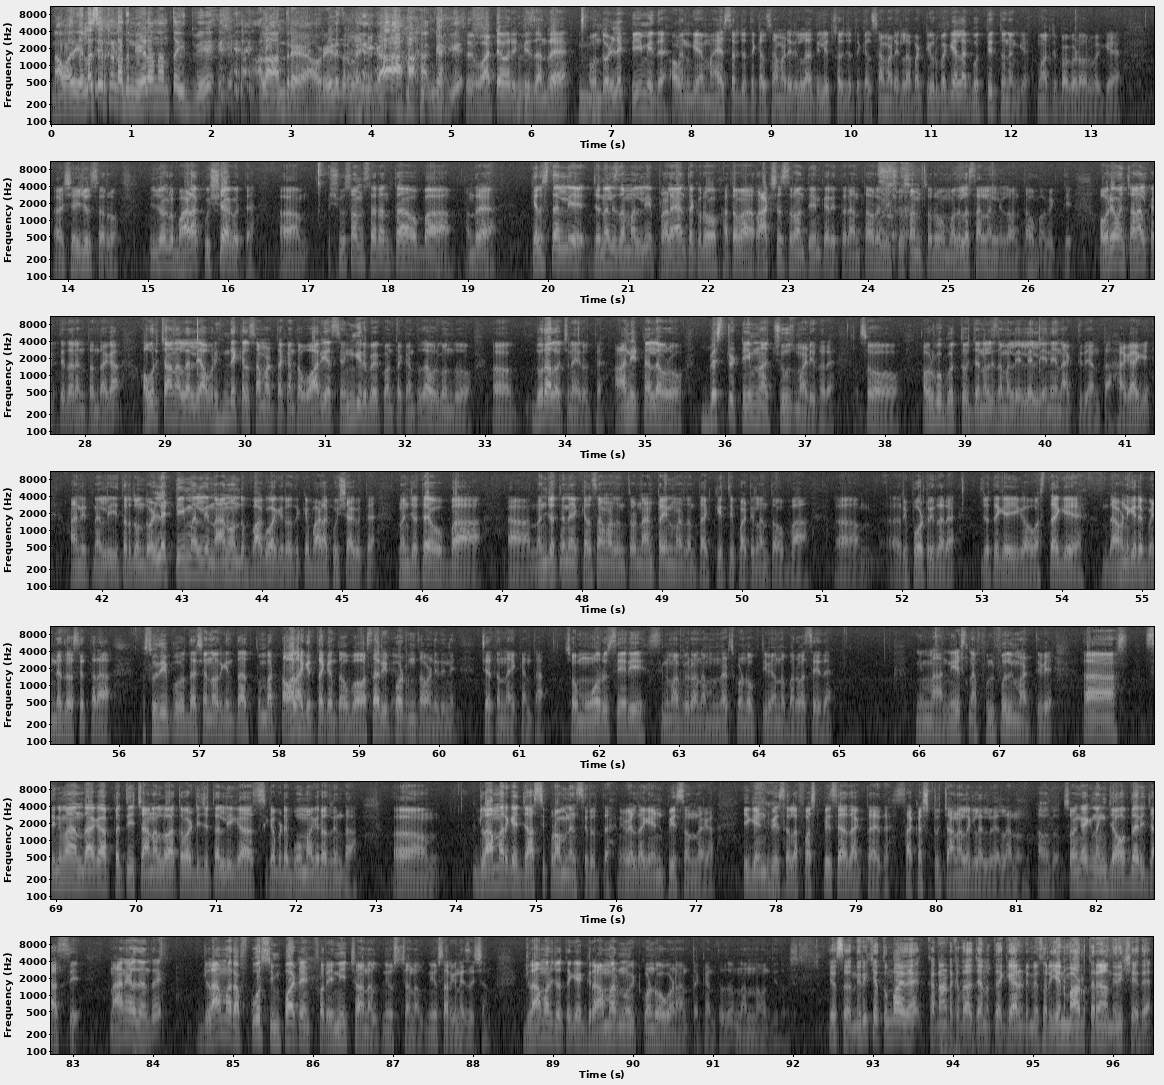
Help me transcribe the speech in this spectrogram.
ನಾವು ಅದು ಎಲ್ಲ ಸೇರ್ಕೊಂಡು ಅದನ್ನ ಹೇಳೋಣ ಅಂತ ಇದ್ವಿ. ಅಲ್ಲ ಅಂದ್ರೆ ಅವ್ರು ಹೇಳಿದ್ರಲ್ಲ ಈಗ ಹಂಗಾಗಿ. ವಾಟ್ ಎವರ್ ಇಟ್ ಈಸ್ ಅಂದ್ರೆ ಒಂದ್ ಒಳ್ಳೆ ಟೀಮ್ ಇದೆ. ನನಗೆ ಮಹೇಶ್ ಸರ್ ಜೊತೆ ಕೆಲಸ ಮಾಡಿರಲಿಲ್ಲ ದಿಲೀಪ್ ಸರ್ ಜೊತೆ ಕೆಲಸ ಮಾಡಿರಲಿಲ್ಲ ಬಟ್ ಇವ್ರ ಬಗ್ಗೆ ಎಲ್ಲ ಗೊತ್ತಿತ್ತು ನನಗೆ. ಮಾರುತಿ ಪಾಗೋಡ್ ಅವ್ರ ಬಗ್ಗೆ ಶೈಜು ಸರ್. ನಿಜವಾಗ್ಲೂ ಬಹಳ ಖುಷಿ ಆಗುತ್ತೆ. ಶಿವಸ್ವಾಮಿ ಸರ್ ಅಂತ ಒಬ್ಬ, ಅಂದ್ರೆ ಕೆಲಸದಲ್ಲಿ ಜರ್ನಲಿಸಮ್ ಅಲ್ಲಿ ಪ್ರಳಯಾಂತಕರು ಅಥವಾ ರಾಕ್ಷಸರು ಅಂತ ಏನು ಕರೀತಾರೆ ಅಂಥವರಲ್ಲಿ ಶಿವಸ್ವಾಮಿ ಸರ್ ಮೊದಲ ಸಾಲಿನಲ್ಲಿ ನಿಲ್ಲುವಂಥ ಒಬ್ಬ ವ್ಯಕ್ತಿ. ಅವರೇ ಒಂದು ಚಾನಲ್ ಕಟ್ಟಿದ್ದಾರೆ ಅಂತಂದಾಗ ಅವ್ರ ಚಾನಲಲ್ಲಿ ಅವ್ರ ಹಿಂದೆ ಕೆಲಸ ಮಾಡ್ತಕ್ಕಂಥ ವಾರಿಯರ್ಸ್ ಹೆಂಗಿರಬೇಕು ಅಂತಕ್ಕಂಥದ್ದು ಅವ್ರಿಗೊಂದು ದೂರಾಲೋಚನೆ ಇರುತ್ತೆ. ಆ ನಿಟ್ಟಿನಲ್ಲಿ ಅವರು ಬೆಸ್ಟ್ ಟೀಮ್ನ ಚೂಸ್ ಮಾಡಿದ್ದಾರೆ. ಸೊ ಅವ್ರಿಗೂ ಗೊತ್ತು ಜರ್ನಲಿಸಮಲ್ಲಿ ಎಲ್ಲೆಲ್ಲಿ ಏನೇನು ಆಗ್ತಿದೆ ಅಂತ. ಹಾಗಾಗಿ ಆ ನಿಟ್ಟಿನಲ್ಲಿ ಈ ಥರದೊಂದು ಒಳ್ಳೆ ಟೀಮಲ್ಲಿ ನಾನು ಒಂದು ಭಾಗವಾಗಿರೋದಕ್ಕೆ ಭಾಳ ಖುಷಿಯಾಗುತ್ತೆ ನನ್ನ ಜೊತೆ ಒಬ್ಬ ನನ್ನ ಜೊತೆನೇ ಕೆಲಸ ಮಾಡಿದಂಥ ನಾನು ಟ್ರೈನ್ ಮಾಡಿದಂಥ ಕೀರ್ತಿ ಪಾಟೀಲ್ ಅಂತ ಒಬ್ಬ ರಿಪೋರ್ಟರ್ ಇದ್ದಾರೆ ಜೊತೆಗೆ ಈಗ ಹೊಸದಾಗಿ ದಾವಣಗೆರೆ ಬೆಣ್ಣೆ ದೋಸೆ ಥರ ಸುದೀಪ್ ದರ್ಶನ್ ಅವ್ರಿಗಿಂತ ತುಂಬ ಟಾಲ್ ಆಗಿರ್ತಕ್ಕಂಥ ಒಬ್ಬ ಹೊಸ ರಿಪೋರ್ಟ್ರನ್ನ ತೊಗೊಂಡಿದ್ದೀನಿ, ಚೇತನ್ ನಾಯ್ಕ್ ಅಂತ. ಸೊ ಮೂವರು ಸೇರಿ ಸಿನಿಮಾ ಬ್ಯೂರೋನ ಮುನ್ನಡೆಸ್ಕೊಂಡು ಹೋಗ್ತೀವಿ ಅನ್ನೋ ಭರವಸೆ ಇದೆ. ನಿಮ್ಮ ನೀಡ್ಸ್ನ ಫುಲ್ಫಿಲ್ ಮಾಡ್ತೀವಿ. ಸಿನಿಮಾ ಅಂದಾಗ ಪ್ರತಿ ಚಾನಲ್ಲು ಅಥವಾ ಡಿಜಿಟಲ್ ಈಗ ಸಿಕ್ಕಾಪಟ್ಟೆ ಬೂಮ್ ಆಗಿರೋದ್ರಿಂದ ಗ್ಲಾಮರ್ಗೆ ಜಾಸ್ತಿ ಪ್ರಾಮಿನೆನ್ಸ್ ಇರುತ್ತೆ. ನೀವು ಹೇಳಿದಾಗ ಎಂಡ್ ಪೀಸ್ ಅಂದಾಗ. ಈಗ ಎಂಡ್ ಪೀಸ್ ಎಲ್ಲ ಫಸ್ಟ್ ಪೀಸೇ ಅದಾಗ್ತಾ ಇದೆ. ಸಾಕಷ್ಟು ಚಾನಲ್ಗಳಲ್ಲೂ ಎಲ್ಲನೂ ಹೌದು. ಸೊ ಹಂಗಾಗಿ ನಂಗೆ ಜವಾಬ್ದಾರಿ ಜಾಸ್ತಿ. ನಾನು ಹೇಳಿದೆ ಅಂದರೆ glamour of course important for any channel news channel news organisation glamour ಜೊತೆಗೆ ಗ್ರಾಮರ್ನು ಇಟ್ಕೊಂಡು ಹೋಗೋಣ ಅಂತಕ್ಕಂಥದ್ದು ನನ್ನ ಒಂದಿದು ಅಷ್ಟೇ. ಎಸ್ ನಿರೀಕ್ಷೆ ತುಂಬ ಇದೆ. ಕರ್ನಾಟಕದ ಜನತೆ ಗ್ಯಾರಂಟಿ ನ್ಯೂಸ್ ಏನು ಮಾಡ್ತಾರೆ ಅನ್ನೋ ನಿರೀಕ್ಷೆ ಇದೆ.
